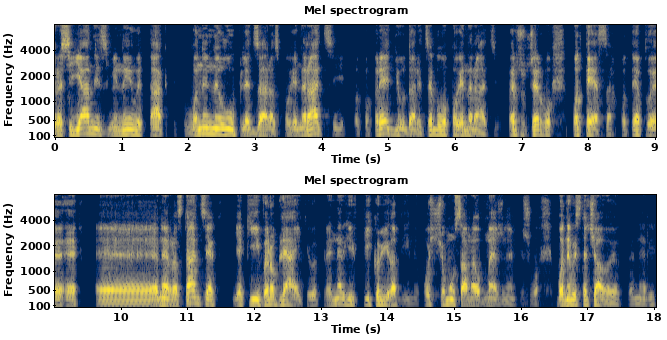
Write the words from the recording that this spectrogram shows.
Росіяни змінили тактику. Вони не луплять зараз по генерації. Попередні удари це було по генерації. В першу чергу по ТЕСах, по теплоенергостанціях, які виробляють електроенергію в пікові години. Ось чому саме обмеження пішло, бо не вистачало електроенергії.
